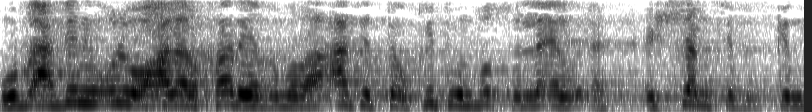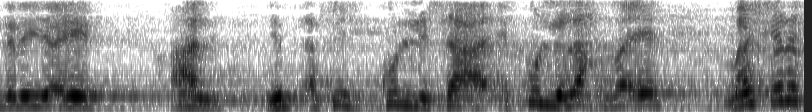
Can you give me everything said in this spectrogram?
وبعدين يقولوا على القرية مراعاة التوقيت ونبص نلاقي الشمس في اسكندرية إيه؟ عالي يبقى فيه كل ساعة كل لحظة إيه؟ مشرق.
